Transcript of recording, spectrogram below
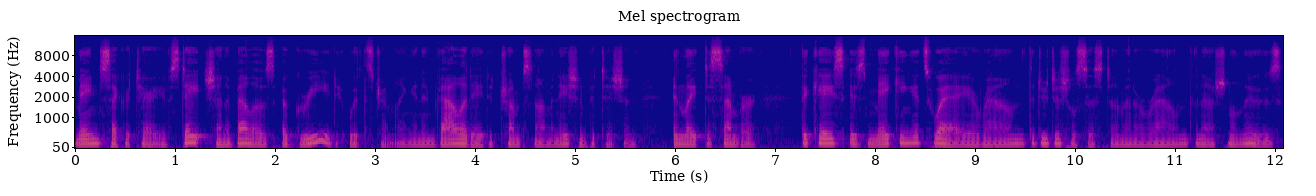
Maine Secretary of State Shenna Bellows agreed with Strimling and invalidated Trump's nomination petition in late December. The case is making its way around the judicial system and around the national news,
